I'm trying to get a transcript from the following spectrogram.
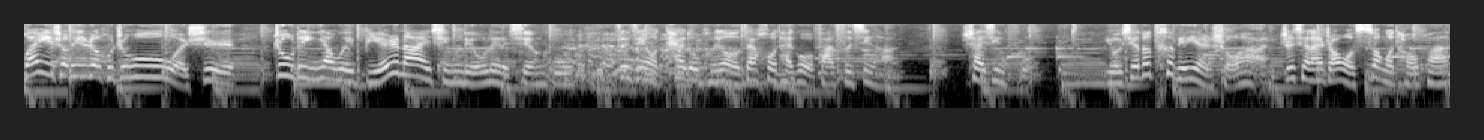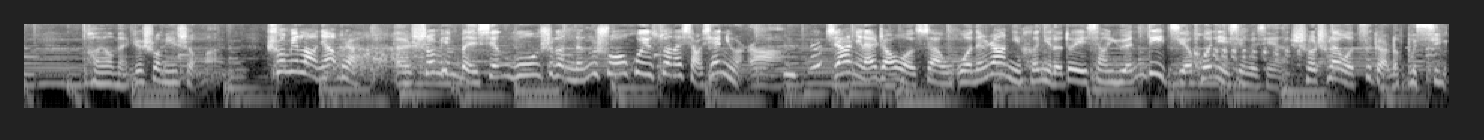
欢迎收听热乎知乎，我是注定要为别人的爱情流泪的仙姑。最近有太多朋友在后台给我发私信哈，晒幸福，有些都特别眼熟哈，之前来找我算过桃花。朋友们，这说明什么？说明老娘不是，呃，说明本仙姑是个能说会算的小仙女啊！只要你来找我算，我能让你和你的对象原地结婚，你信不信？说出来我自个儿都不信。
